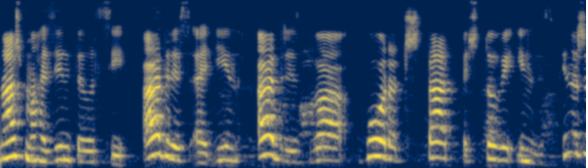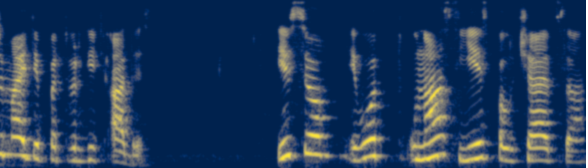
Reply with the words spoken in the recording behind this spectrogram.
наш магазин TLC. Адрес 1, адрес 2, город, штат, почтовый индекс. И нажимаете подтвердить адрес. И все. И вот у нас есть, получается,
